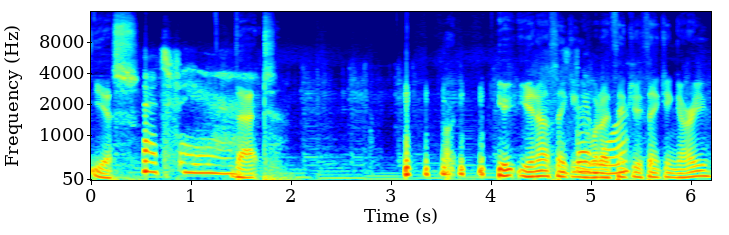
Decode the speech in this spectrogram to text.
yes. That's fair. That. You, you're not thinking what I think you're thinking, are you?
